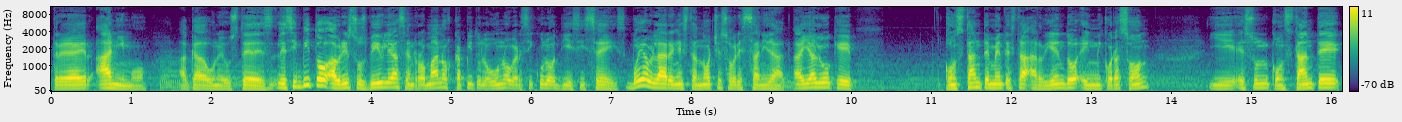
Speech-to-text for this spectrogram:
traer ánimo a cada uno de ustedes. Les invito a abrir sus Biblias en Romanos capítulo 1, versículo 16. Voy a hablar en esta noche sobre sanidad. Hay algo que constantemente está ardiendo en mi corazón y es un constante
